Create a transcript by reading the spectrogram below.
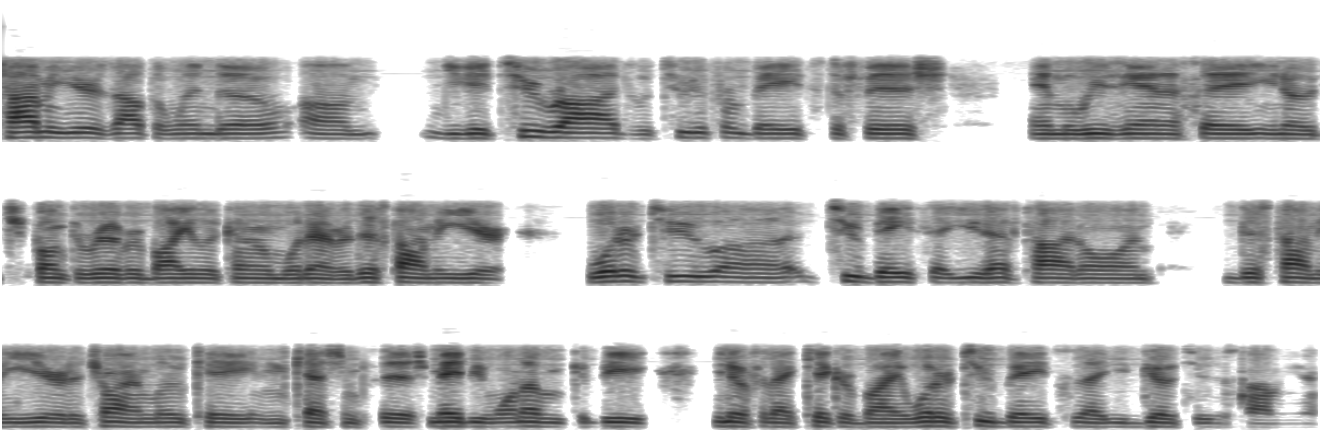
time of year is out the window. Um, you get two rods with two different baits to fish in Louisiana. Say, you know, Tchefuncte River, Bayou Lacombe, whatever. This time of year, what are two uh, two baits that you have tied on this time of year to try and locate and catch some fish? Maybe one of them could be, you know, for that kicker bite. What are two baits that you'd go to this time of year?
